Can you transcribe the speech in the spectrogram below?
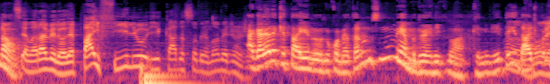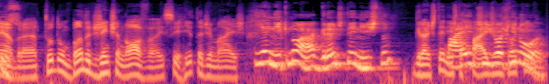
Não. Isso é maravilhoso. É pai filho e cada sobrenome é de um jeito. A galera que tá aí no, no comentário não, não lembra do Yannick Noah, porque ninguém tem Não, idade não pra isso. lembra. É tudo um bando de gente nova. Isso irrita demais. E Yannick Noah, grande tenista, Grande tenista, pai, pai, de Joaquim Noah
